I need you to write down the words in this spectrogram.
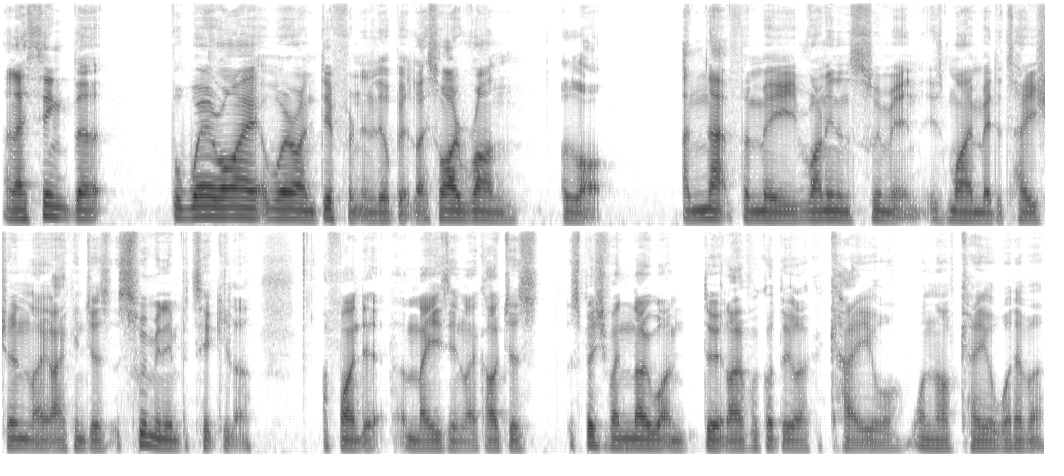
And I think that but where I where I'm different a little bit, like so I run a lot. And that for me, running and swimming is my meditation. Like I can just swimming in particular, I find it amazing. Like I'll just especially if I know what I'm doing, like if I've got to do like a K or one and a half K or whatever,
